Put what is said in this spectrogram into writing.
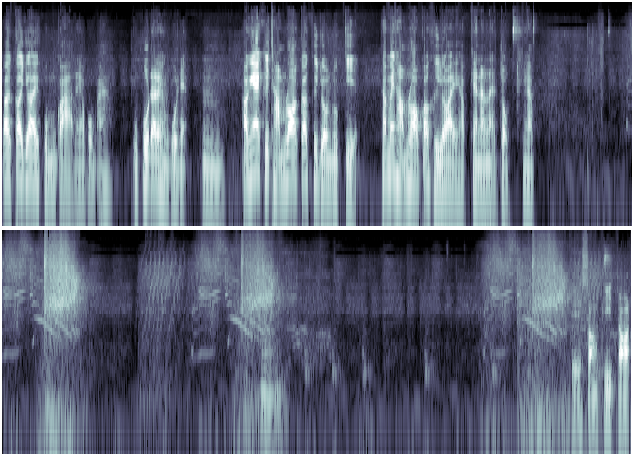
ก็ก็ย่อยคุ้มกว่านะครับผมอะกูพูดอะไรของกูเนี่ยอืมเอาง่ายคือทำรอบก็คือโยนยูกิถ้าไม่ทำรอบก็คือย่อยครับแค่นั้นแหละจบนะครับอืมโอเคสองทีจอด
